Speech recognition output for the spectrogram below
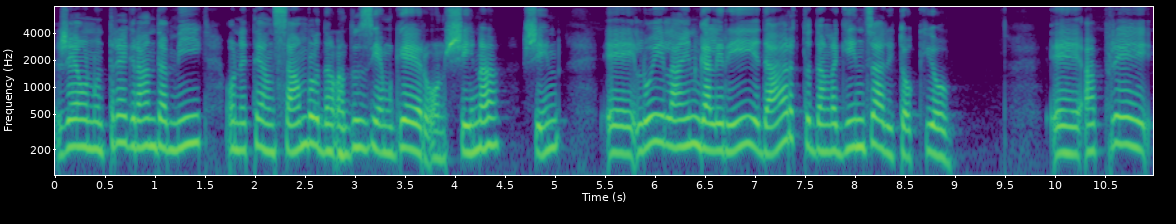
j'ai un très grand ami, on était ensemble dans la Deuxième Guerre en Chine, Chine et lui il a une galerie d'art dans la Ginza de Tokyo. Et après,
